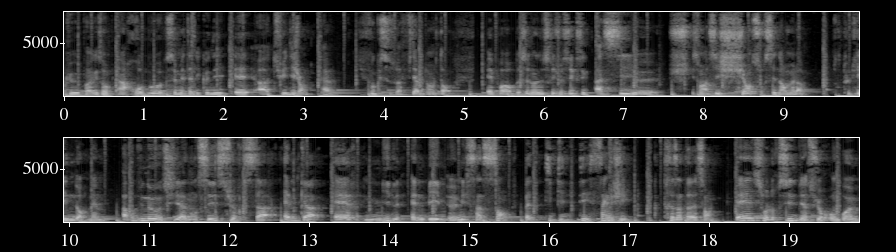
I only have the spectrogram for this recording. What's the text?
que, par exemple, un robot se mette à déconner et à tuer des gens. Hein. Il faut que ce soit fiable dans le temps. Et pour avoir bossé dans l'industrie, je sais que c'est assez, euh, ils sont assez chiants sur ces normes-là, sur toutes les normes même. Arduino aussi annoncé sur sa MKR 1000 NB 1500 compatibilité 5G. Très intéressant. Et sur leur site, bien sûr, on voit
